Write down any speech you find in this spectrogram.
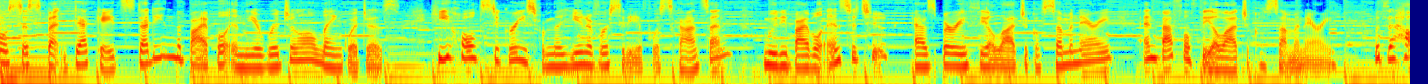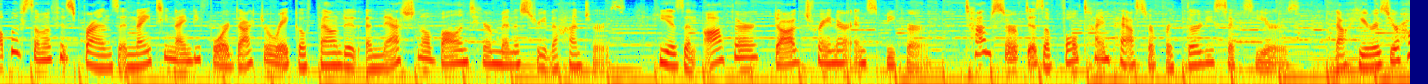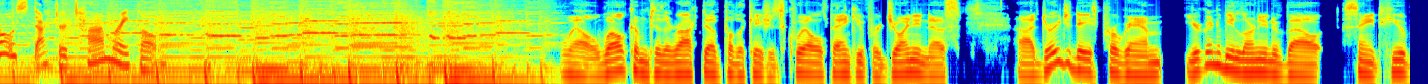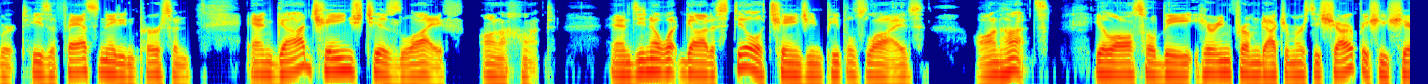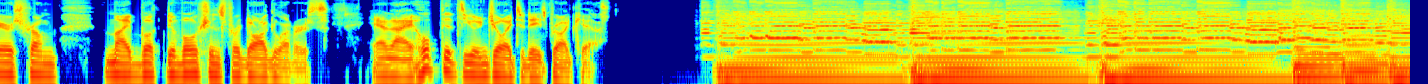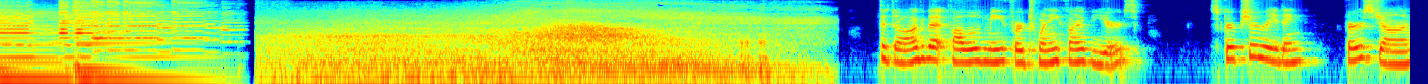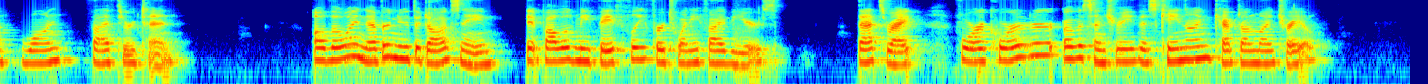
host has spent decades studying the Bible in the original languages. He holds degrees from the University of Wisconsin, Moody Bible Institute, Asbury Theological Seminary, and Bethel Theological Seminary. With the help of some of his friends, in 1994, Dr. Rakow founded a national volunteer ministry to hunters. He is an author, dog trainer, and speaker. Tom served as a full time pastor for 36 years. Now, here is your host, Dr. Tom Rakow. Well, welcome to the Rock Dove Publications Quill. Thank you for joining us. Uh, during today's program, you're going to be learning about St. Hubert. He's a fascinating person, and God changed his life on a hunt. And do you know what? God is still changing people's lives on hunts. You'll also be hearing from Dr. Mercy Sharp as she shares from my book, Devotions for Dog Lovers. And I hope that you enjoyed today's broadcast. The dog that followed me for 25 years. Scripture reading 1 John 1 5 through 10. Although I never knew the dog's name, it followed me faithfully for 25 years. That's right, for a quarter of a century, this canine kept on my trail.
